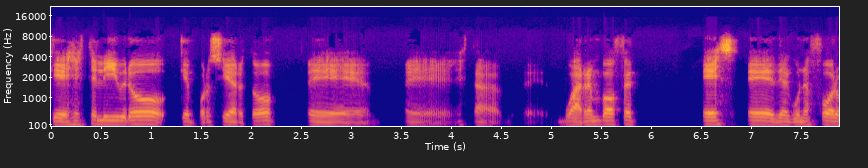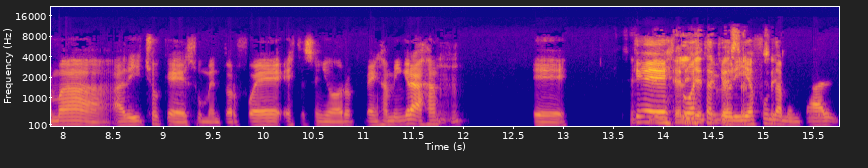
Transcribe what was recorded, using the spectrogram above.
es este libro que, por cierto, eh, está, Warren Buffett es de alguna forma ha dicho que su mentor fue este señor Benjamin Graham, que es toda esta teoría fundamental.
